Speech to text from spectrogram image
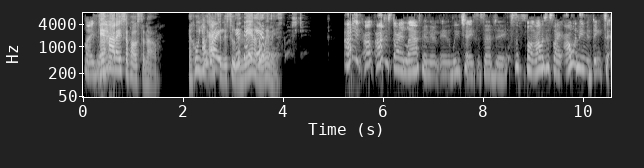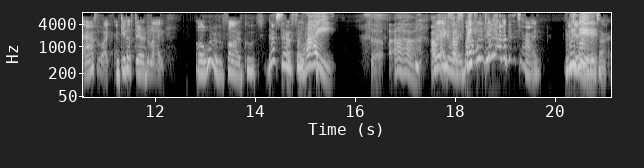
Like, what? and how they supposed to know? And who you I'm asking sorry, this to, the man or the women? I didn't. I, I, just started laughing and, and we changed the subject. So I was just like, I wouldn't even think to ask. Like, I get up there and be like, "Oh, what are the five coochies?" That sounds so right. Uh, okay, anyway, so speak. we did have a good time. We, we did, did. Have a good time.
